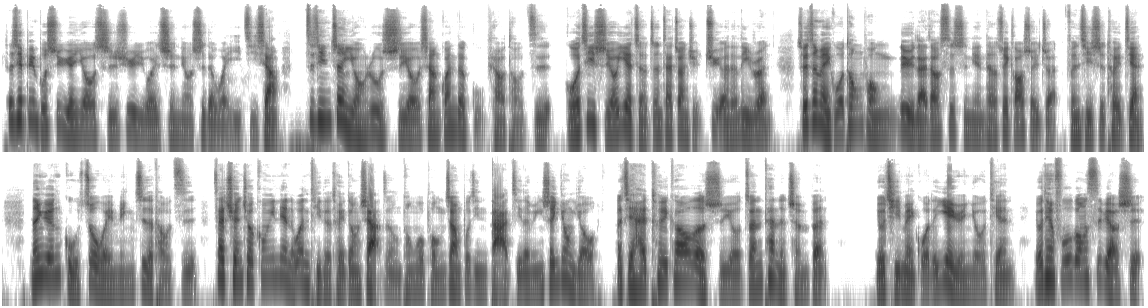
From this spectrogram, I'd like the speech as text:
这些并不是原油持续维持牛市的唯一迹象。资金正涌入石油相关的股票投资，国际石油业者正在赚取巨额的利润。随着美国通膨率来到四十年的最高水准，分析师推荐能源股作为明智的投资。在全球供应链的问题的推动下，这种通货膨胀不仅打击了民生用油，而且还推高了石油钻探的成本。尤其美国的页岩油田油田服务公司表示，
